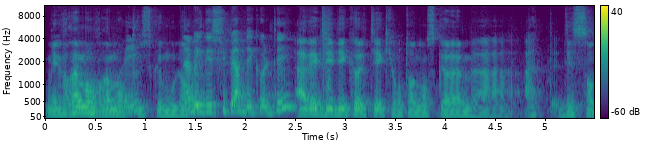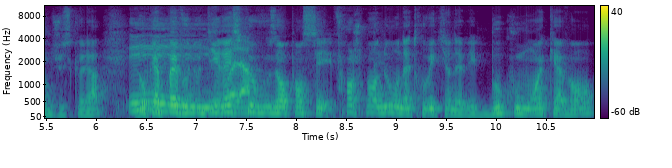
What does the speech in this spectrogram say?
mais vraiment, vraiment plus que moulantes. Avec des super décolletés. Avec des décolletés qui ont tendance quand même à, descendre jusque-là. Donc après, vous nous direz ce que vous en pensez. Franchement, nous, on a trouvé qu'il y en avait beaucoup moins qu'avant,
